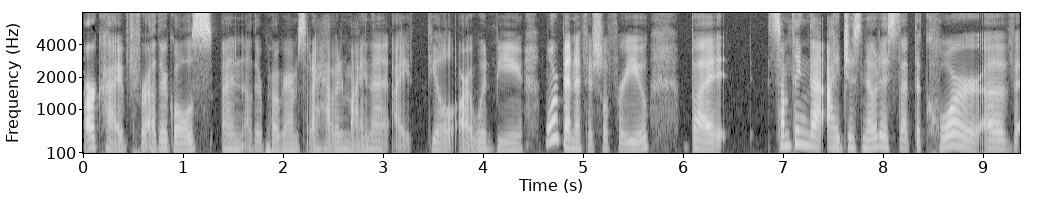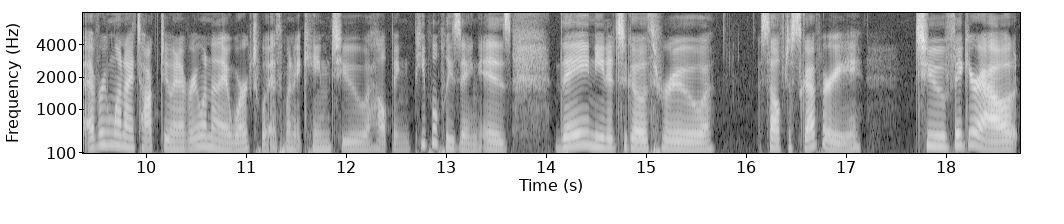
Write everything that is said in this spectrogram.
archived for other goals and other programs that I have in mind that I feel are would be more beneficial for you. But something that I just noticed that the core of everyone I talked to and everyone that I worked with when it came to helping people pleasing is they needed to go through self discovery to figure out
